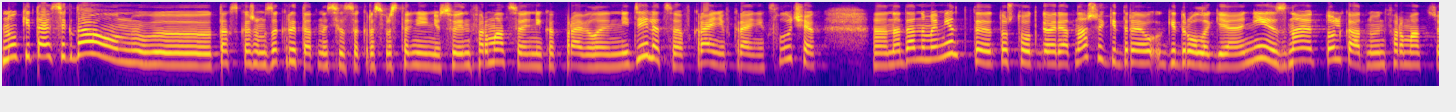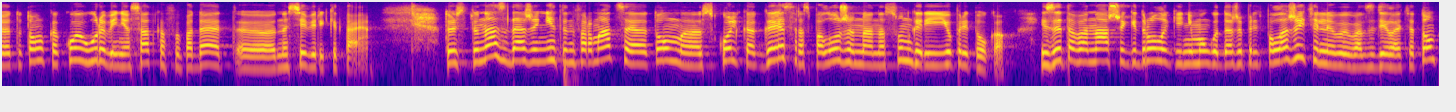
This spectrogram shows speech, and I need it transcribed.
Ну, Китай всегда, он, э, так скажем, закрыто относился к распространению своей информации. Они, как правило, не делятся в крайне в крайних случаях. Э, на данный момент э, то, что вот говорят наши гидрологи, они знают только одну информацию. Это о том, какой уровень осадков выпадает на севере Китая. То есть у нас даже нет информации о том, сколько ГЭС расположено на Сунгаре и ее притоках. Из этого наши гидрологи не могут даже предположительный вывод сделать о том,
